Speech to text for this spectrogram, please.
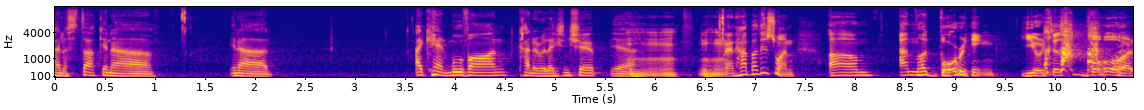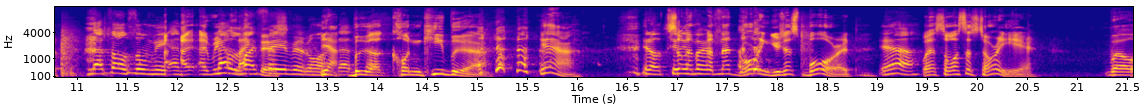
kind of stuck in a in a I can't move on kind of relationship. Yeah. Mhm, mhm. And how about this one? Um, I'm not boring. You're just bored. That's also me. And I, I really that's like my this. favorite one. Yeah, That- เบื่อ that's- คนขี้เบื่อ Yeah. you know, So I'm, Chili I'm not boring. You're just bored. Yeah. Well, so what's the story here? Well,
